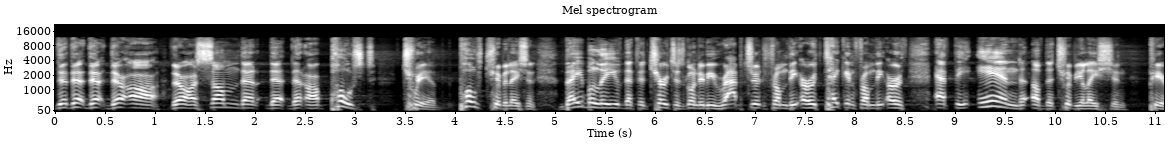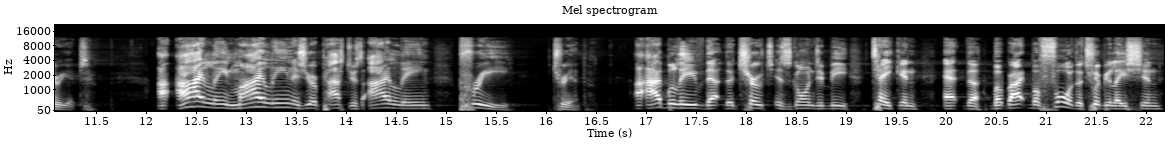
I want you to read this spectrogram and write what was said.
There, there, there, there are, there are some that, that, that are post trib, post tribulation. They believe that the church is going to be raptured from the earth, taken from the earth at the end of the tribulation period. I, lean, my lean as your pastors, I lean pre trib. I, believe that the church is going to be taken at the, but right before the tribulation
